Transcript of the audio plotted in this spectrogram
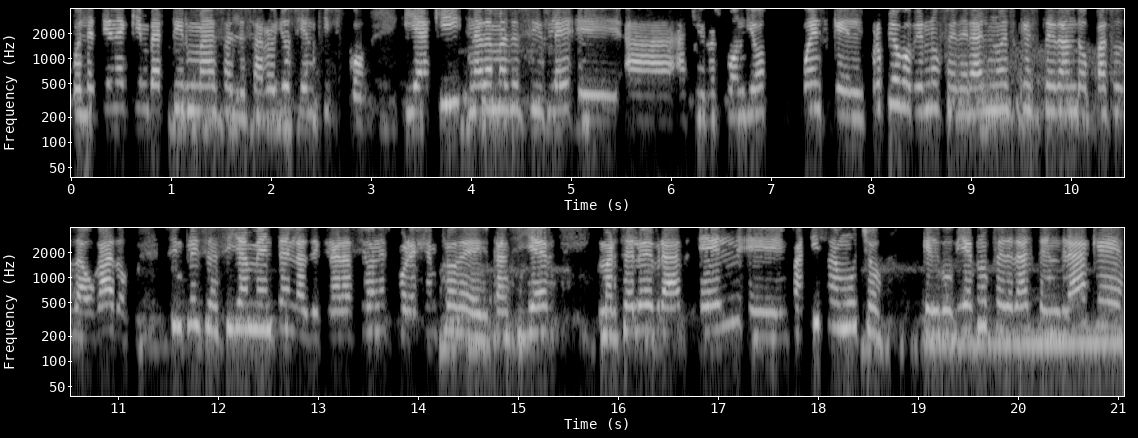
pues le tiene que invertir más al desarrollo científico. Y aquí nada más decirle eh, a, a, quien respondió, pues que el propio gobierno federal no es que esté dando pasos de ahogado, simple y sencillamente en las declaraciones, por ejemplo, del canciller Marcelo Ebrard, él eh, enfatiza mucho que el gobierno federal tendrá que,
